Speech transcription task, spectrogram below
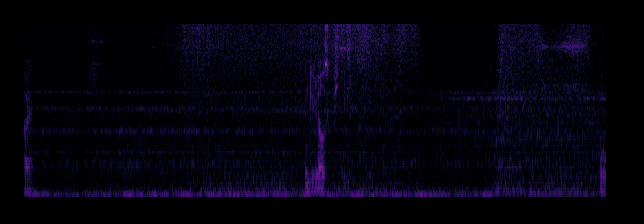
kein. Endlich ausgestiegen. Oh.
